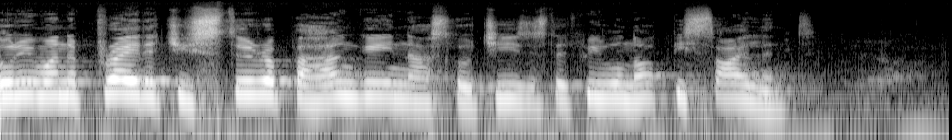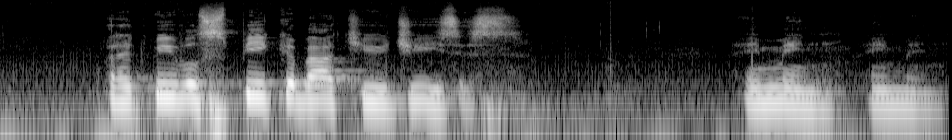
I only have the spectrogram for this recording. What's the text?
Lord, we want to pray that you stir up a hunger in us, Lord Jesus, that we will not be silent, but that we will speak about you, Jesus. Amen. Amen.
